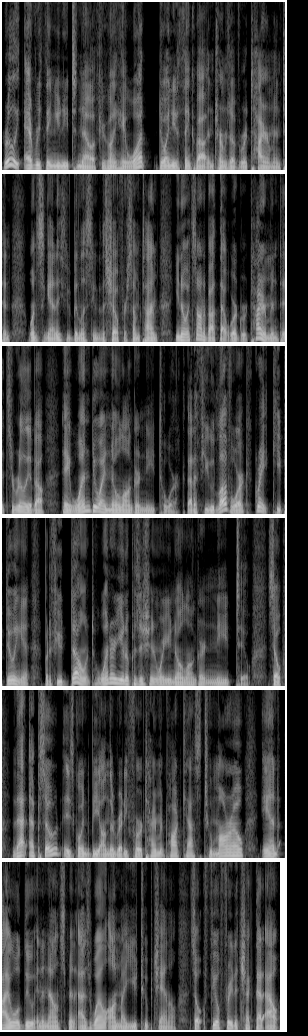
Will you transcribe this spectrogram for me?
really everything you need to know if you're going, hey, what do I need to think about in terms of retirement? And once again, if you've been listening to the show for some time, you know, it's not about that word retirement. It's really about, hey, when do I no longer need to work? That if you love work, great, keep doing it. But if you don't, when are you in a position where you no longer need to? So that episode is going to be on the Ready for Retirement podcast tomorrow. And I will do an announcement as well on my YouTube channel. So feel free to check that out.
